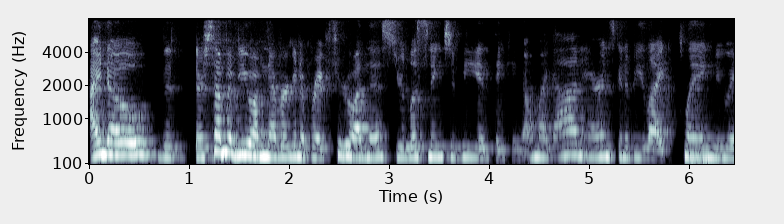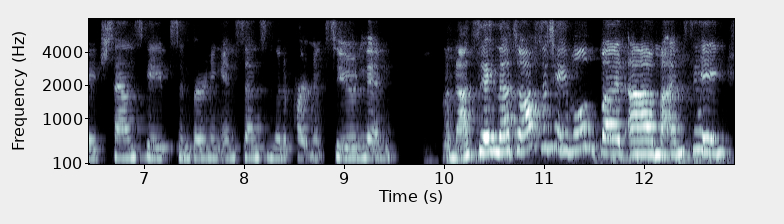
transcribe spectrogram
I know that there's some of you, I'm never going to break through on this. You're listening to me and thinking, oh my God, Erin's going to be like playing new age soundscapes and burning incense in the department soon. And I'm not saying that's off the table, but um, I'm saying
